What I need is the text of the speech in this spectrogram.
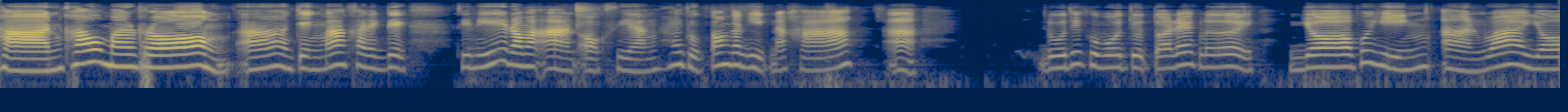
ฐานเข้ามารอง อ่า เก่งมากค่ะเด็กๆ ทีนี้เรามาอ่านออกเสียงให้ถูกต้องกันอีกนะคะอ่าดูที่ครูโบจุดตัวแรกเลย ยอผู้หญิงอ่านว่ายอ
